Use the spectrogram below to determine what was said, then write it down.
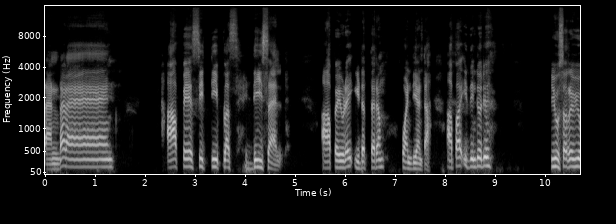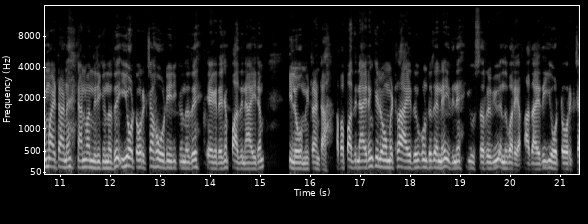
ടണ്ടടാൻ. Ape city plus diesel. ആപ്പയുടെ ഇടത്തരം വണ്ടിയാണ് ട്ടാ അപ്പൊ ഇതിന്റെ ഒരു യൂസർ റിവ്യൂമായിട്ടാണ് ഞാൻ വന്നിരിക്കുന്നത്. ഈ ഓട്ടോറിക്ഷ ഓടിയിരിക്കുന്നത് ഏകദേശം പതിനായിരം കിലോമീറ്റർ ആണ് ട്ടാ അപ്പൊ പതിനായിരം കിലോമീറ്റർ ആയതുകൊണ്ട് തന്നെ ഇതിന് യൂസർ റിവ്യൂ എന്ന് പറയാം. അതായത് ഈ ഓട്ടോറിക്ഷ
